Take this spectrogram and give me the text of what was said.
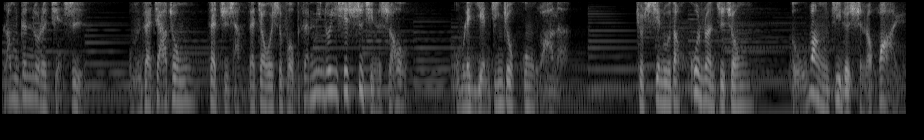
让我们更多的检视我们在家中、在职场、在教会是否不在面对一些事情的时候，我们的眼睛就昏花了。就陷入到混乱之中，而忘记了神的话语，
